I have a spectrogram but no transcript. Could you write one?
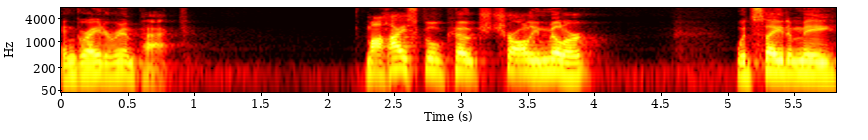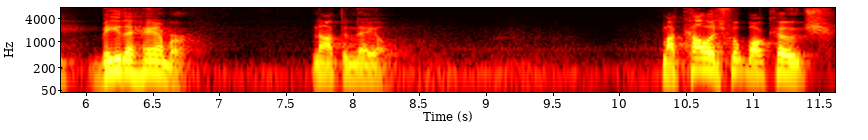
and greater impact. My high school coach, Charlie Miller, would say to me, Be the hammer, not the nail. My college football coach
